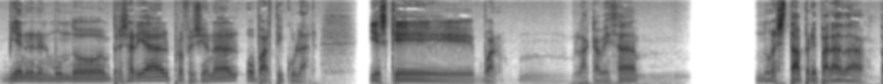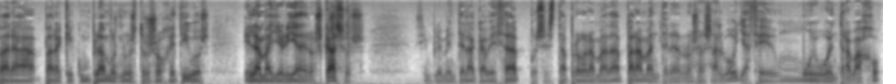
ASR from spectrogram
bien en el mundo empresarial, profesional o particular. Y es que, bueno, la cabeza no está preparada para, para, que cumplamos nuestros objetivos en la mayoría de los casos. Simplemente la cabeza pues está programada para mantenernos a salvo y hace un muy buen trabajo.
